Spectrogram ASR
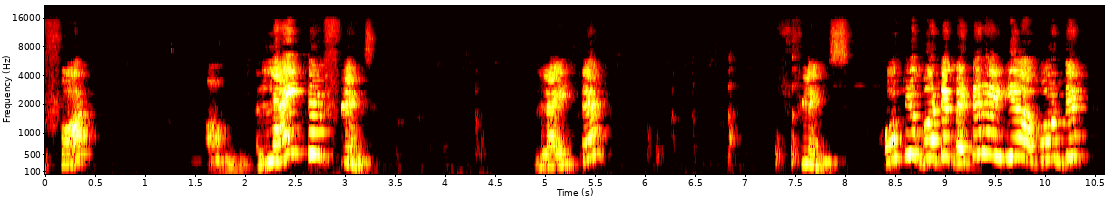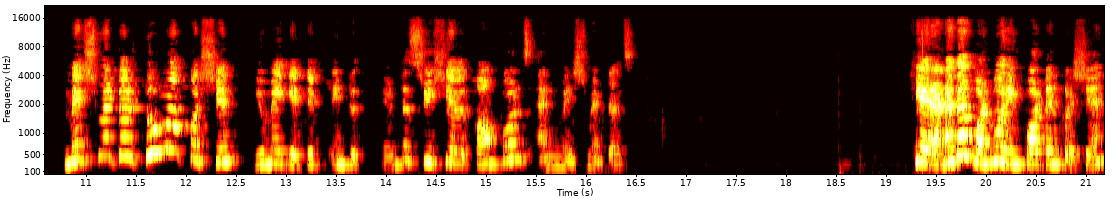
for um, lighter flames. Lighter flames. Hope you got a better idea about that misch metal. Two mark question. You may get it into interstitial compounds and misch metals here another one more important question.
